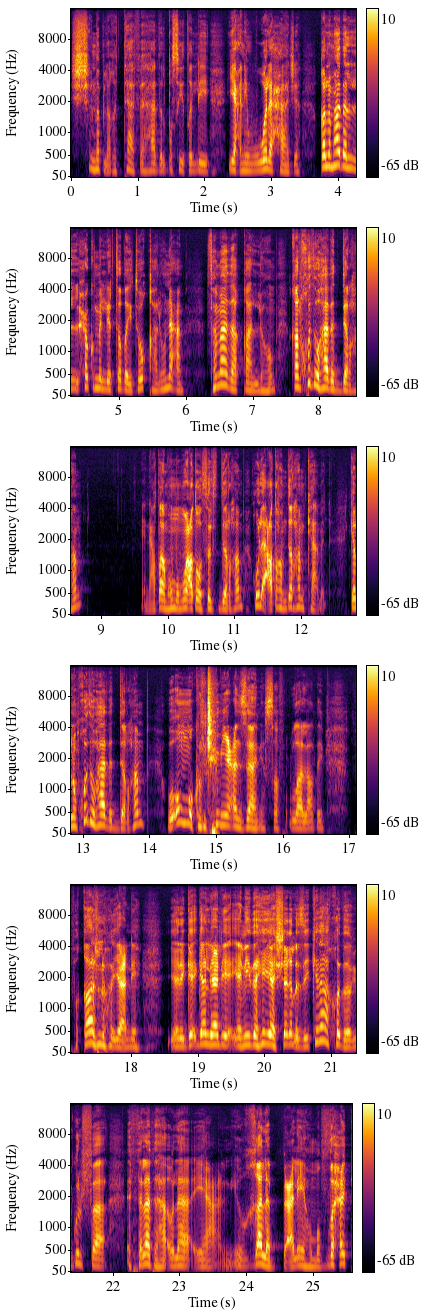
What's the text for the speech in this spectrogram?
إيش المبلغ التافه هذا البسيط اللي يعني ولا حاجة؟ قال لهم هذا الحكم اللي ارتضيته؟ قالوا نعم. فماذا قال لهم؟ قال خذوا هذا الدرهم يعني أعطاهم هم مو أعطوه ثلث درهم هو لا أعطاهم درهم كامل. قال لهم خذوا هذا الدرهم وأمكم جميعا زانية. استغفر الله العظيم. فقال له يعني يعني قال يعني يعني إذا هي الشغلة زي كذا خذها. بيقول فالثلاثة هؤلاء يعني غلب عليهم الضحك.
